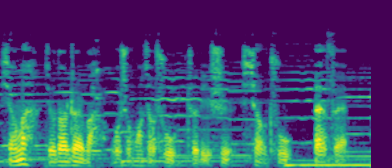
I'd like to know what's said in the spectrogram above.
行了，就到这儿吧。我是黄小厨，这里是小厨 FM。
